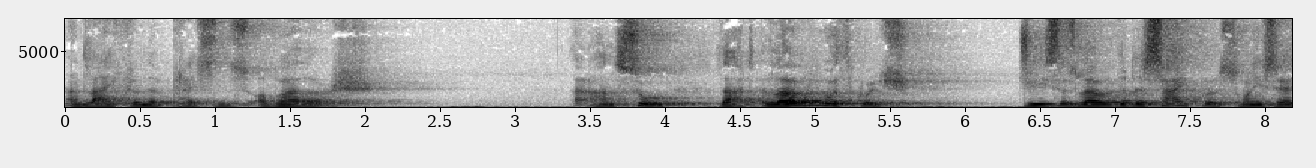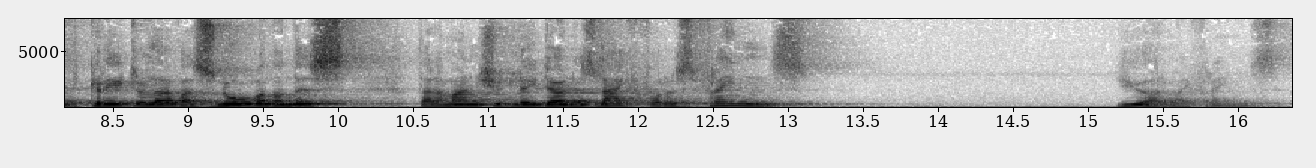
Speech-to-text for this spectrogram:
and life in the presence of others. And so that love with which Jesus loved the disciples when he said, Greater love has no one than this, that a man should lay down his life for his friends. You are my friends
